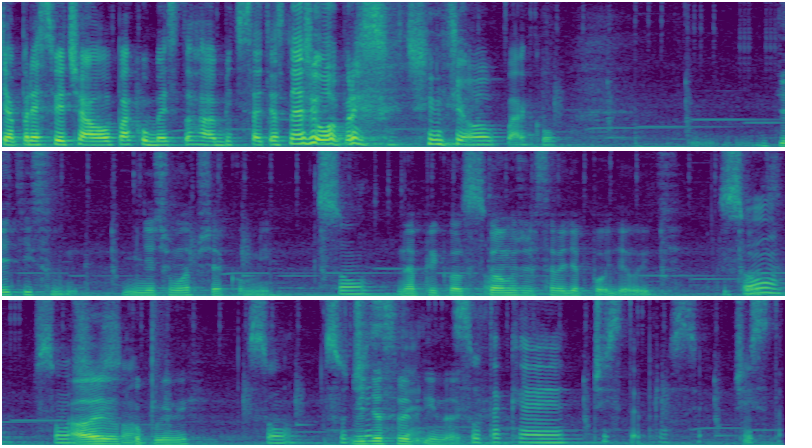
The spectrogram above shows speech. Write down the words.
ťa presvedča o opaku bez toho, aby sa ťa snažilo presvedčiť o opaku deti sú niečo lepšie ako my. Sú. Napríklad sú. v tom, že sa vedia podeliť. Sú, sú, Ale sú. kopu iných. Sú, sú čisté. Vidia svet inak. Sú také čisté proste, čisté.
